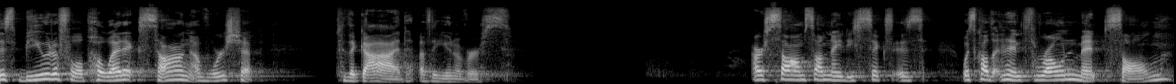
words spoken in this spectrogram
This beautiful poetic song of worship to the God of the universe. Our psalm, Psalm 96, is what's called an enthronement psalm,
